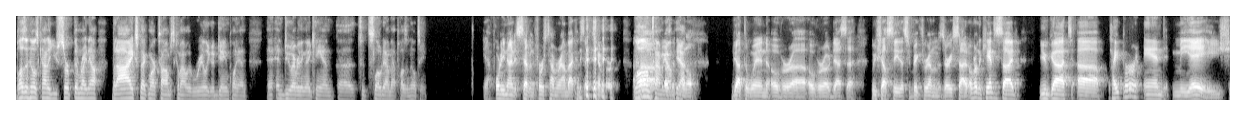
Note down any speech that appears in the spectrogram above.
Pleasant Hills kind of usurped them right now. But I expect Mark Thomas to come out with a really good game plan and, and do everything they can uh, to slow down that Pleasant Hill team. Yeah, 49 to 7, first time around back in September. Long uh, time ago. yeah. got the win over uh, over Odessa. We shall see. That's your big three on the Missouri side. Over on the Kansas side, you've got uh, Piper and Miege.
